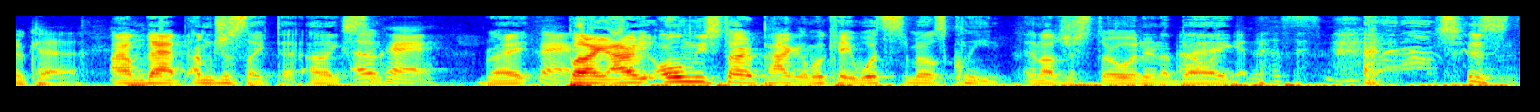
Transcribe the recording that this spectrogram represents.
Okay. I'm that. I'm just like that. I like sleep. Okay. right? Fair. But like, I only start packing. Okay, what smells clean, and I'll just throw it in a Oh my bag. goodness. just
